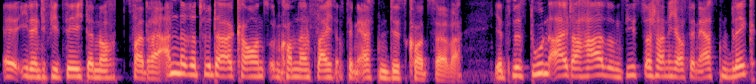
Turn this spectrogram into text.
äh, identifiziere ich dann noch zwei, drei andere Twitter-Accounts und komme dann vielleicht auf den ersten Discord-Server. Jetzt bist du ein alter Hase und siehst wahrscheinlich auf den ersten Blick,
